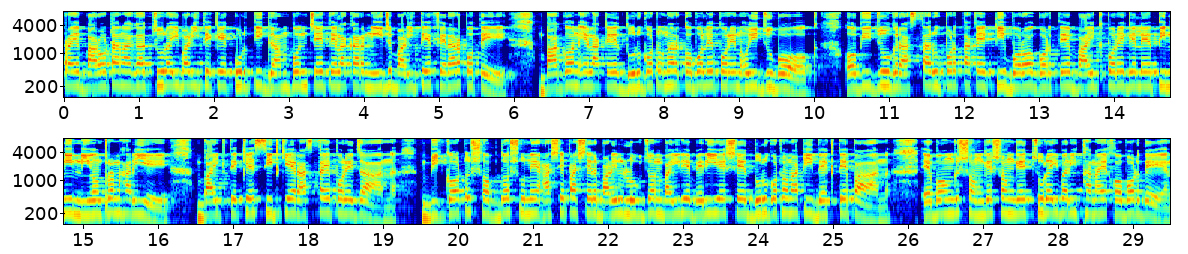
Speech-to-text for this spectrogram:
প্রায় বারোটা নাগাদ চুরাইবাড়ি থেকে কুর্তি গ্রাম পঞ্চায়েত এলাকার নিজ বাড়িতে ফেরার পথে বাগন এলাকায় দুর্ঘটনার কবলে পড়েন ওই যুবক। অভিযোগ, রাস্তার উপর তাকে একটি বড় গর্তে বাইক পড়ে গেলে তিনি নিয়ন্ত্রণ হারিয়ে বাইক থেকে সিটকে রাস্তায় পড়ে যান। বিকট শব্দ শুনে আশেপাশের বাড়ির লোকজন বাইরে বেরিয়ে এসে দুর্ঘটনাটি দেখতে পান এবং সঙ্গে সঙ্গে চুরাইবাড়ি থানায় খবর দেন।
